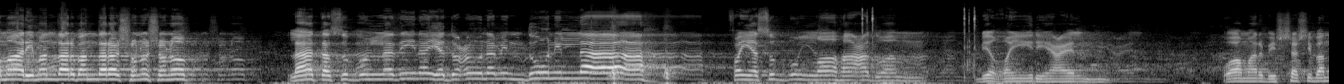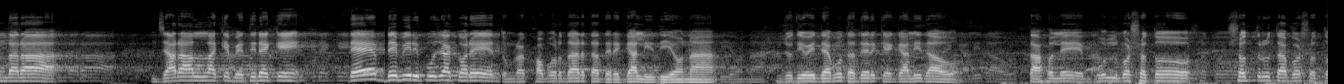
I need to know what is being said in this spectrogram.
আমার ইমানদার বান্দারা শোনো শোনো লা তাসুবুল্লাযীনা ইয়াদউনা মিন দুনিল্লাহ ফায়াসুবুল্লাহ আদওয়াম বিগাইরি ইলম ও আমার বিশ্বাসী বান্দারা যারা আল্লাহকে ব্যতি রেখে দেব দেবীর পূজা করে, তোমরা খবরদার তাদের গালি দিও না। যদি ওই দেবতাদেরকে গালি দাও, তাহলে ভুলবশত, শত্রুতাবশত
